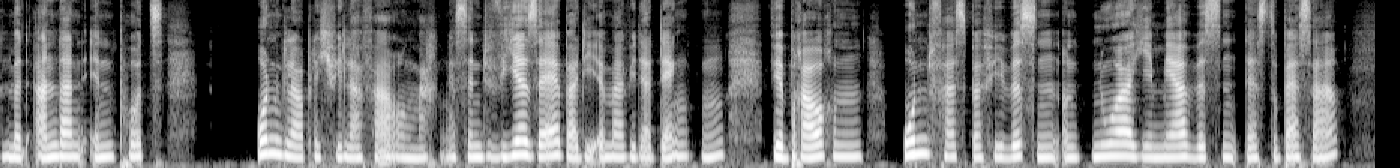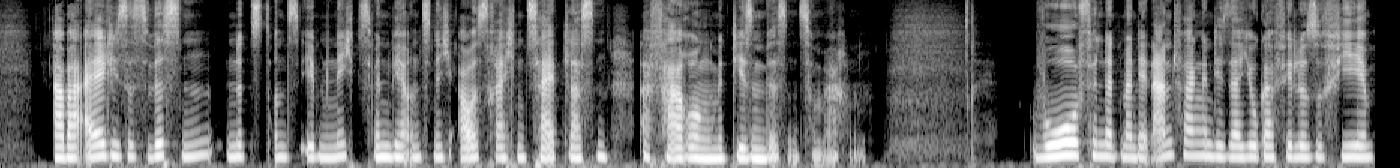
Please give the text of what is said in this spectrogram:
und mit anderen Inputs unglaublich viel Erfahrung machen. Es sind wir selber, die immer wieder denken, wir brauchen unfassbar viel Wissen und nur je mehr Wissen, desto besser. Aber all dieses Wissen nützt uns eben nichts, wenn wir uns nicht ausreichend Zeit lassen, Erfahrungen mit diesem Wissen zu machen. Wo findet man den Anfang in dieser Yoga-Philosophie?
